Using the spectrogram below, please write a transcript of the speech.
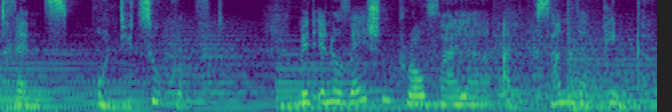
Trends und die Zukunft. Mit Innovation Profiler Alexander Pinker.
